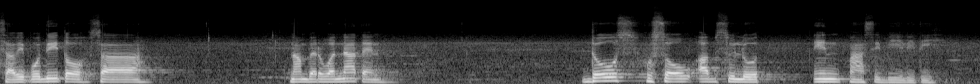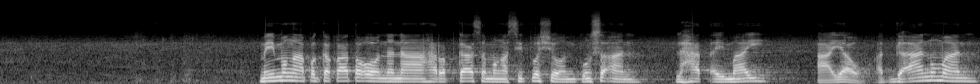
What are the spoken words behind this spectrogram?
Sabi po dito sa number one natin, those who show absolute impossibility. May mga pagkakataon na naharap ka sa mga sitwasyon kung saan lahat ay may ayaw. At gaano man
